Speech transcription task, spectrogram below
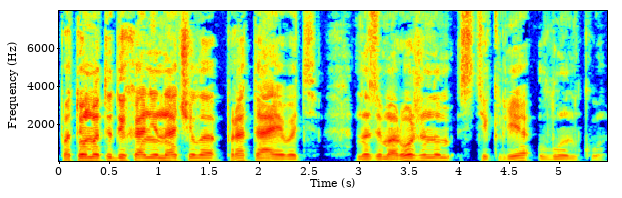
Потом это дыхание начало протаивать на замороженном стекле лунку.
